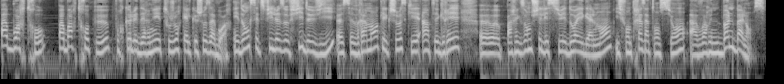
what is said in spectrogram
pas boire trop pas boire trop peu pour que le dernier ait toujours quelque chose à boire. Et donc cette philosophie de vie, euh, c'est vraiment quelque chose qui est intégré, euh, par exemple chez les Suédois également. Ils font très attention à avoir une bonne balance.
